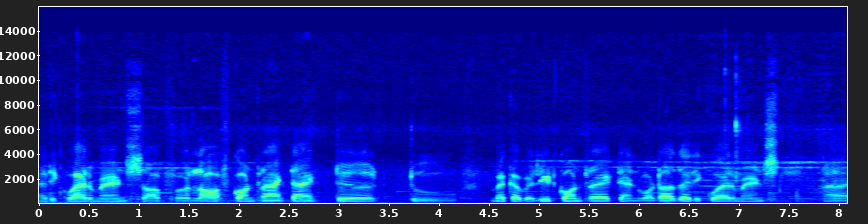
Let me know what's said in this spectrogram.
requirements of Law of Contract Act to make a valid contract and what are the requirements uh,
